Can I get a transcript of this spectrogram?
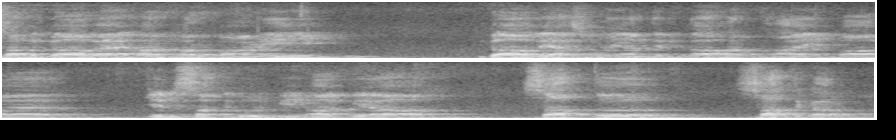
ਸਭ ਗਾਵੈ ਹਰ ਹਰ ਬਾਣੀ ਗਾਵਿਆ ਸੁਣਿਆ ਤਿਨ ਕਾ ਹਰ ਥਾਏ ਪਾਵੈ, ਜਿਨ ਸਤਿਗੁਰ ਕੀ ਆਗਿਆ, ਸਤ ਸਤ ਕਰਮਾ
